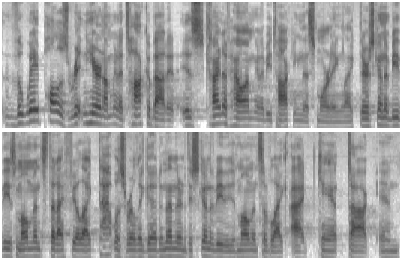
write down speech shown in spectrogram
the way Paul is written here, and I'm going to talk about it, is kind of how I'm going to be talking this morning. Like, there's going to be these moments that I feel like that was really good, and then there's going to be these moments of like, I can't talk and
